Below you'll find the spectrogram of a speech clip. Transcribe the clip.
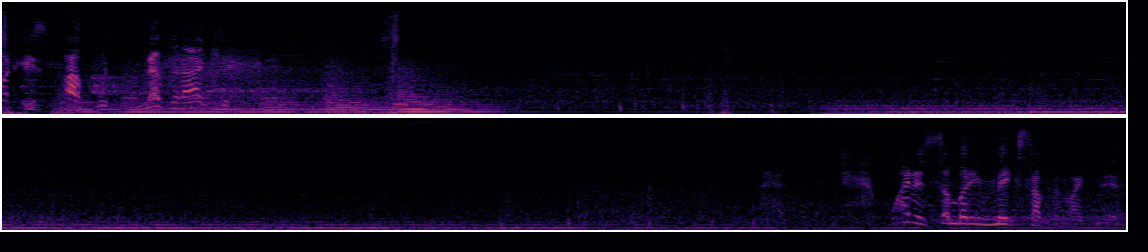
What is up with nothing I can't fix? Why does somebody make something like this?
